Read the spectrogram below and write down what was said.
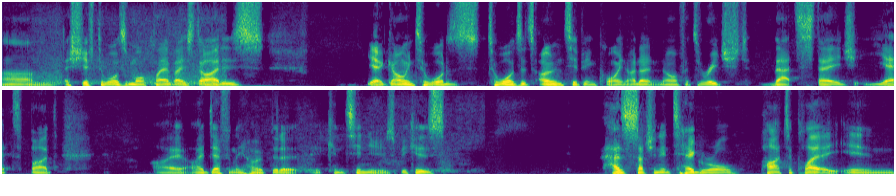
um, a shift towards a more plant-based diet is, yeah, going towards towards its own tipping point. I don't know if it's reached that stage yet, but I, I definitely hope that it, it continues because it has such an integral part to play in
